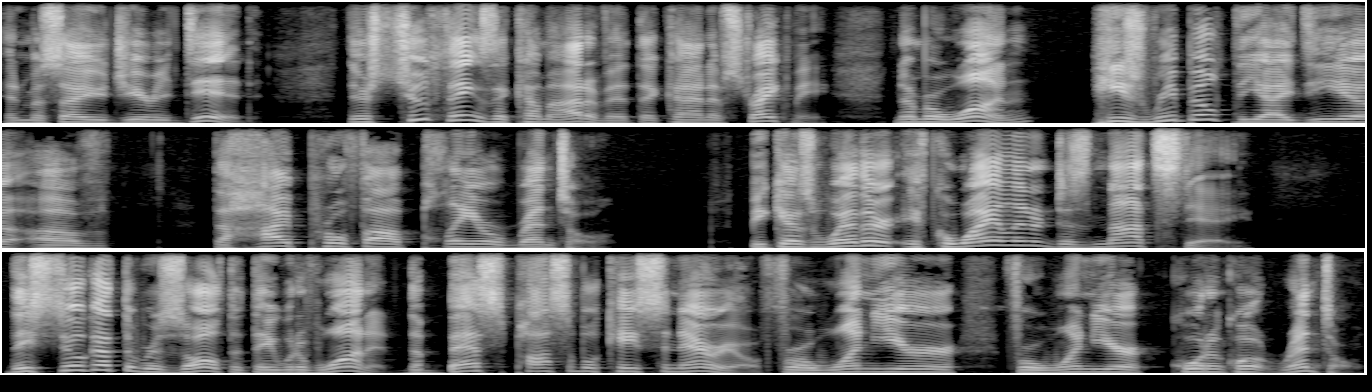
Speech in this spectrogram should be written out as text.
and Masai Ujiri did, there's two things that come out of it that kind of strike me. Number one, he's rebuilt the idea of the high profile player rental. Because whether, if Kawhi Leonard does not stay, they still got the result that they would have wanted. The best possible case scenario for a one year for one year quote unquote rental.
